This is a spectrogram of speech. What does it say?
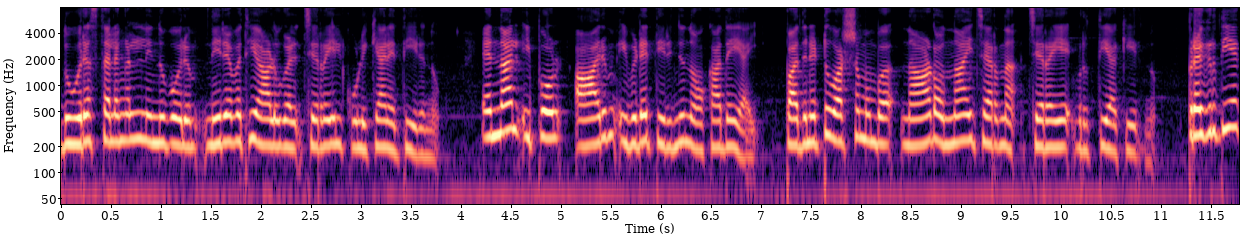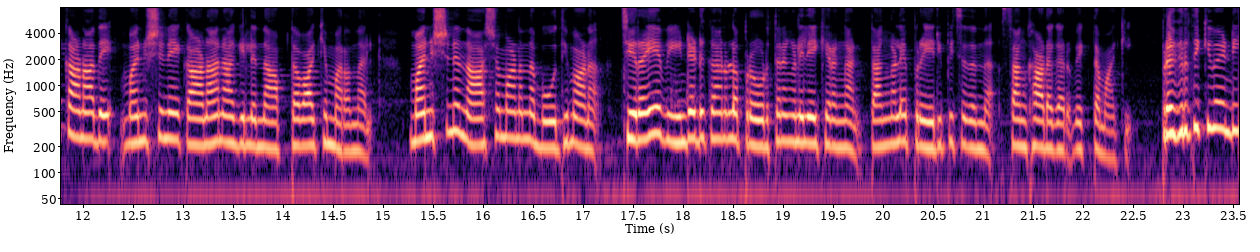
ദൂരസ്ഥലങ്ങളിൽ നിന്നുപോലും നിരവധി ആളുകൾ ചിറയിൽ കുളിക്കാനെത്തിയിരുന്നു. എന്നാൽ ഇപ്പോൾ ആരും ഇവിടെ തിരിഞ്ഞു നോക്കാതെയായി. പതിനെട്ട് വർഷം മുമ്പ് നാടൊന്നായി ചേർന്ന ചിറയെ വൃത്തിയാക്കിയിരുന്നു. പ്രകൃതിയെ കാണാതെ മനുഷ്യനെ കാണാനാകില്ലെന്ന ആപ്തവാക്യം മറന്നാൽ മനുഷ്യന് നാശമാണെന്ന ബോധ്യമാണ് ചിറയെ വീണ്ടെടുക്കാനുള്ള പ്രവർത്തനങ്ങളിലേക്കിറങ്ങാൻ തങ്ങളെ പ്രേരിപ്പിച്ചതെന്ന് സംഘാടകർ വ്യക്തമാക്കി. പ്രകൃതിക്കു വേണ്ടി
